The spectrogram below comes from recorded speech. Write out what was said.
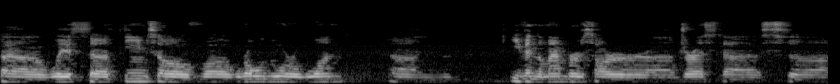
uh, with uh, themes of uh, World War One. even the members are uh, dressed as uh,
